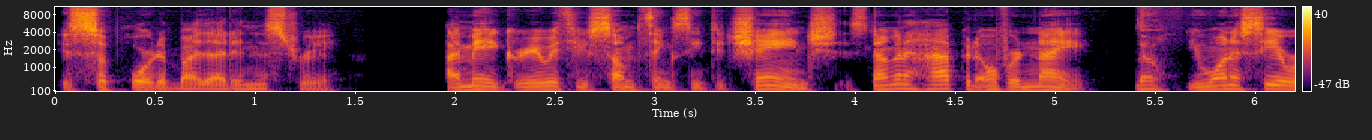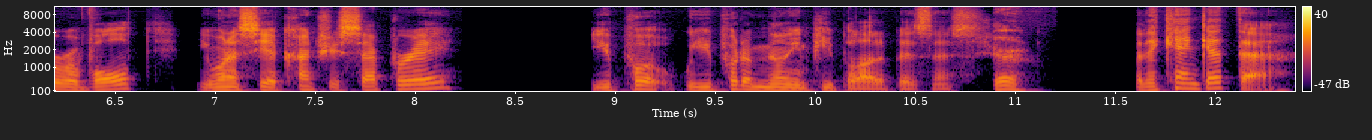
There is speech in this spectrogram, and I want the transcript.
is supported by that industry? I may agree with you, some things need to change. It's not going to happen overnight. No. You want to see a revolt? You want to see a country separate? You put you put a million people out of business. Sure. But they can't get that.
